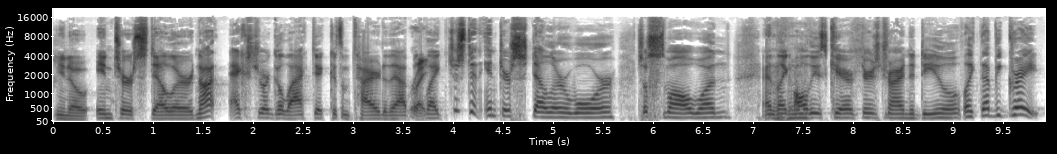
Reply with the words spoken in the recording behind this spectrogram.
you know, interstellar, not extra galactic because I'm tired of that, but Right. like just an interstellar war, just a small one, and like Mm-hmm. all these characters trying to deal. Like that'd be great.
